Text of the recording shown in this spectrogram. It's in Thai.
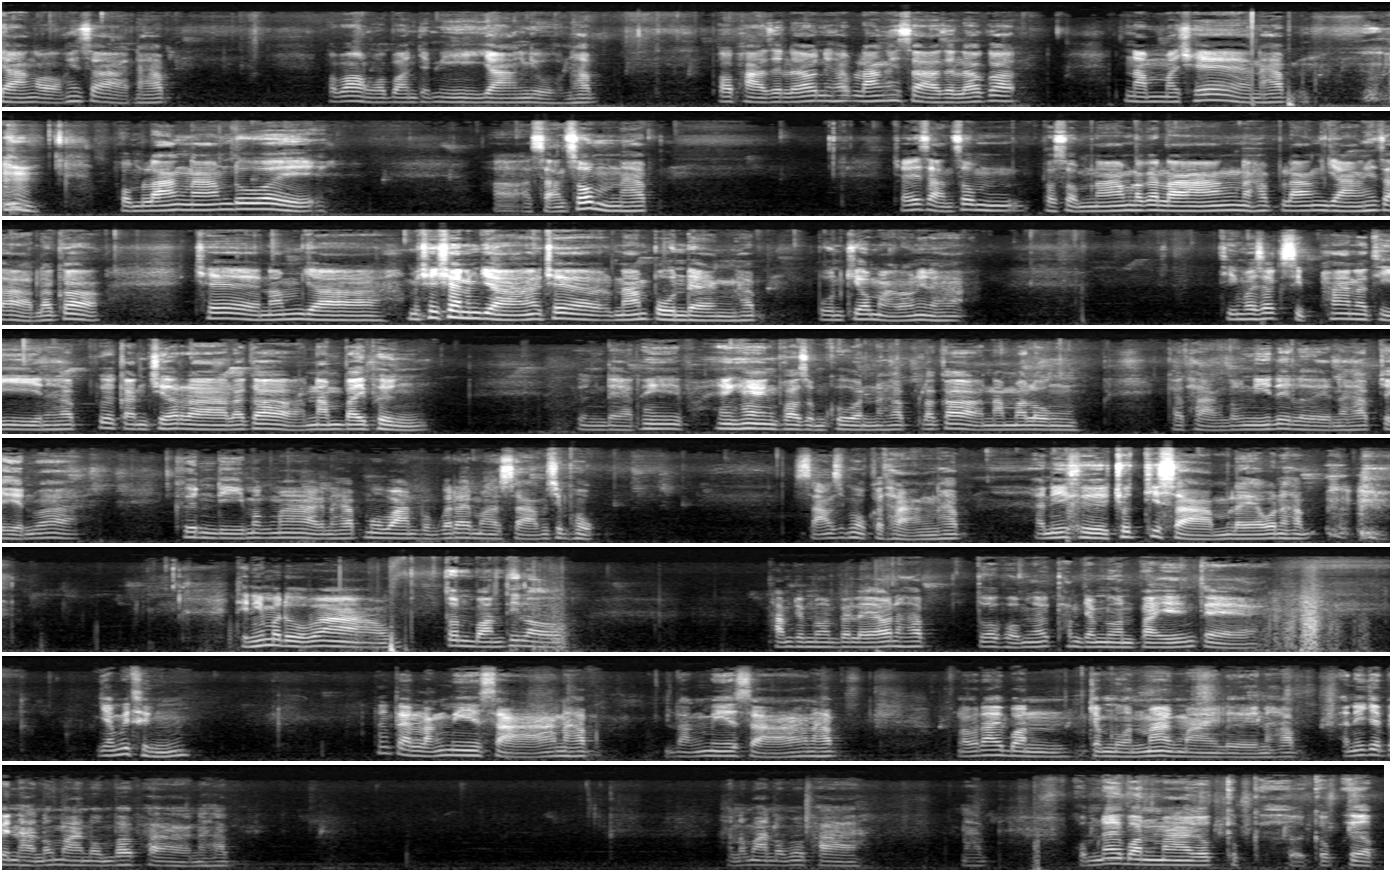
ยางออกให้สะอาดนะครับ เพราะว่าหัวบอลจะมียางอยู่นะครับ พอผ่าเสร็จแล้วนะครับ ล้างให้สะอาดเสร็จแล้วก็นำมาแช่นะครับ ผมล้างน้ำด้วยสารส้มนะครับ ใช้สารส้มผสมน้ำแล้วก็ล้างนะครับ ล้างยางให้สะอาดแล้วก็แช่น้ำยา ไม่ใช่แช่น้ำยานะแช่น้ำปูนแดงครับ ปูนเคี่ยวหมากแล้วนี่นะฮะทิ้งไว้สักสิบห้านาทีนะครับ เพื่อกันเชื้อราแล้วก็นำไปผึ่งผึ่งแดดให้แห้งๆพอสมควรนะครับ แล้วก็นำมาลงกระถางตรงนี้ได้เลยนะครับ จะเห็นว่า ขึ้นดีมากๆนะครับ เมื่อวานผมก็ได้มา 36 36 กระถางนะครับ อันนี้คือชุดที่ 3 แล้วนะครับ ทีนี้มาดูว่าต้นบอลที่เราทำจำนวนไปแล้วนะครับ ตัวผมนะทำจำนวนไปตั้งแต่ยังไม่ถึง ตั้งแต่หลังเมษานะครับ หลังเมษานะครับ เราได้บอลจำนวนมากมายเลยนะครับ อันนี้จะเป็นหานุมานอมพระพานะครับ หนุมานอมพานะครับ ผมได้บอลมาเกือบเกือบเกือบเกือบ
